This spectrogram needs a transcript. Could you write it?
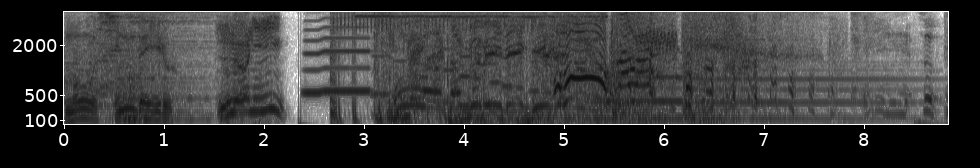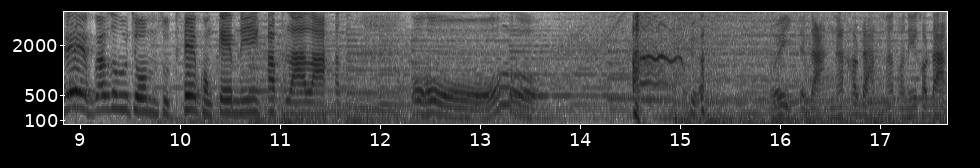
もう死んでいる。何大あたくびでき โอ้โหลาลาสสุดเทพครับท่านผู้ชม สุดเทพของเกมนี้ครับลาลาสโอ้โห เฮ้ยจะดังนะเขาดังนะ ตอนนี้เขาดัง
